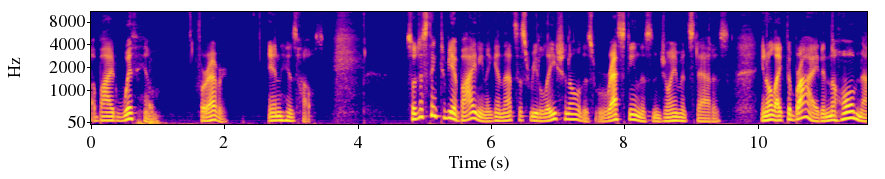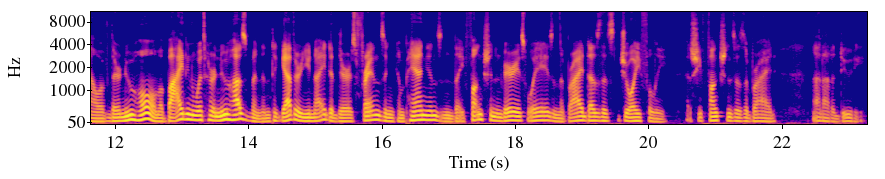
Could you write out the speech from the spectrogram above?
abide with him forever in his house. So just think to be abiding. Again, that's this relational, this resting, this enjoyment status. You know, like the bride in the home now of their new home, abiding with her new husband and together united there as friends and companions, and they function in various ways. And the bride does this joyfully as she functions as a bride, not out of duty,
